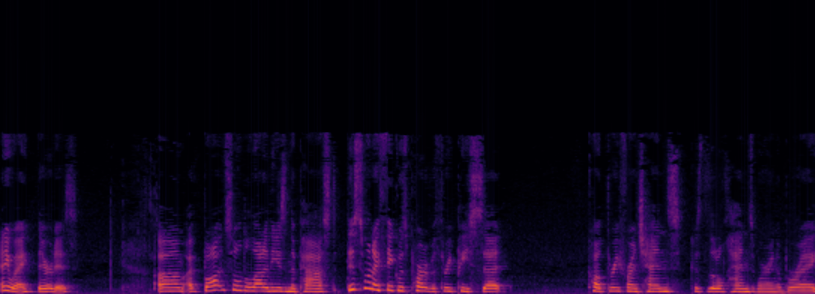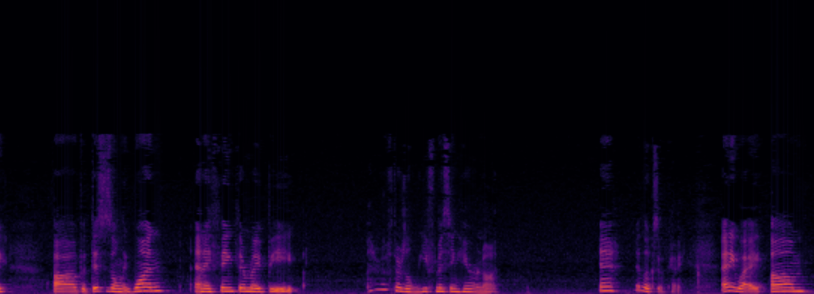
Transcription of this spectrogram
anyway, there it is. Um, I've bought and sold a lot of these in the past. This one I think was part of a three-piece set called Three French Hens because the little hen's wearing a beret. Uh, but this is only one, and I think there might be. I don't know if there's a leaf missing here or not. Eh, it looks okay. Anyway, um,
